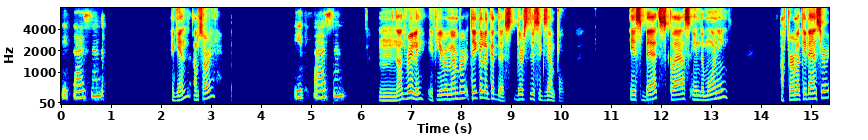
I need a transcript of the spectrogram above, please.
it doesn't, Again, I'm sorry? it doesn't, Mm, Not really. If you remember, take a look at this. There's this example. Is Beth's class in the morning? Affirmative answer,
